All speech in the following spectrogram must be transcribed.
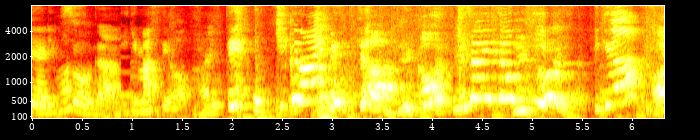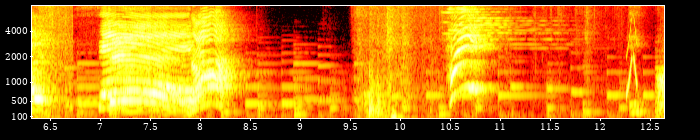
やりますか、いきますよ。はい。え大きくない？めっちゃ。でかい。めちゃめちゃ大きいいくよ。はい。せーの。一本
